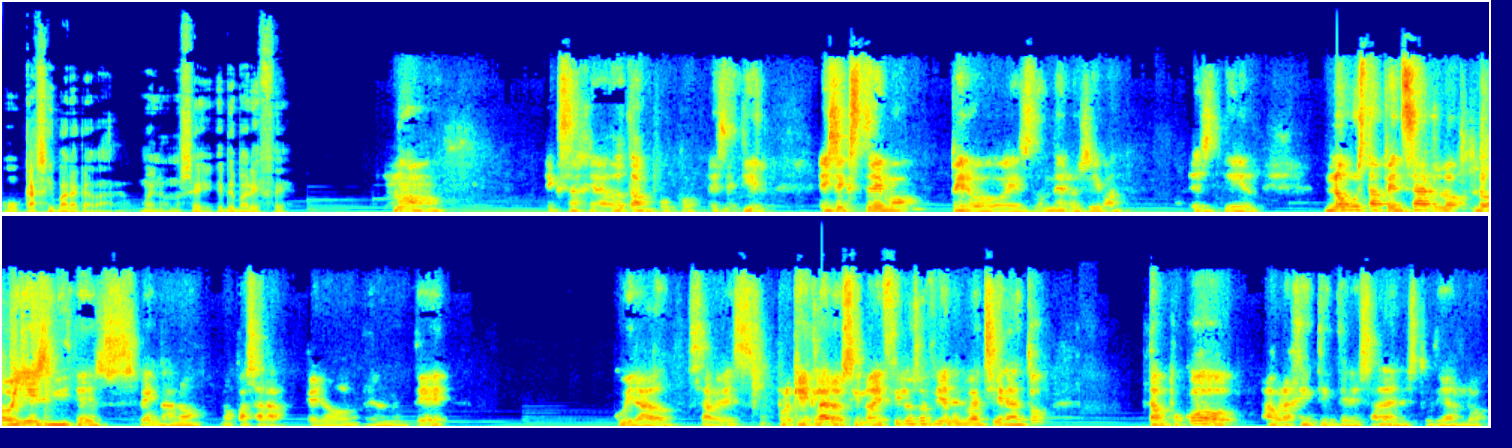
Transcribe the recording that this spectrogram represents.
o casi para acabar. Bueno, no sé, ¿qué te parece? No, exagerado tampoco. Es decir, es extremo, pero es donde nos llevan. Es decir, no gusta pensarlo, lo oyes y dices, venga, no, no pasará, pero realmente cuidado, ¿sabes? Porque claro, si no hay filosofía en el bachillerato, tampoco habrá gente interesada en estudiarlo.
